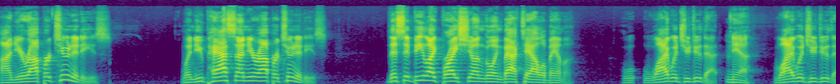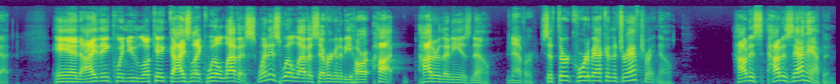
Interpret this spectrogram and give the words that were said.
on your opportunities, when you pass on your opportunities, this would be like Bryce Young going back to Alabama. Why would you do that? Yeah. Why would you do that? And I think when you look at guys like Will Levis, when is Will Levis ever going to be hot, hot, hotter than he is now? Never. He's the third quarterback in the draft right now. How does how does that happen?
